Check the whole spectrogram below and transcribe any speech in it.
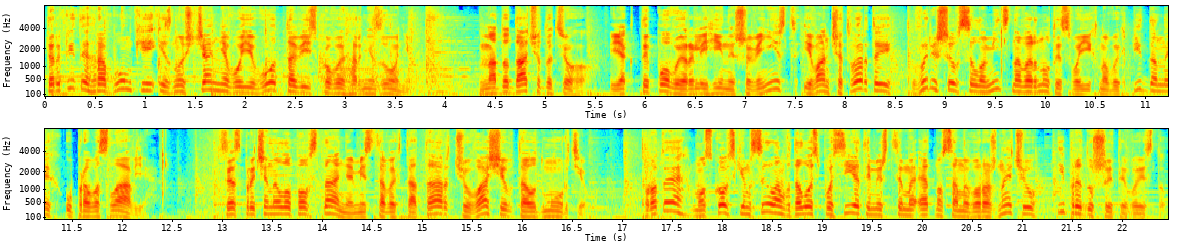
терпіти грабунки і знущання воєвод та військових гарнізонів. На додачу до цього, як типовий релігійний шовініст, Іван IV вирішив силоміць навернути своїх нових підданих у православ'я. Це спричинило повстання місцевих татар, чувашів та удмуртів. Проте московським силам вдалося посіяти між цими етносами ворожнечу і придушити виступ.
